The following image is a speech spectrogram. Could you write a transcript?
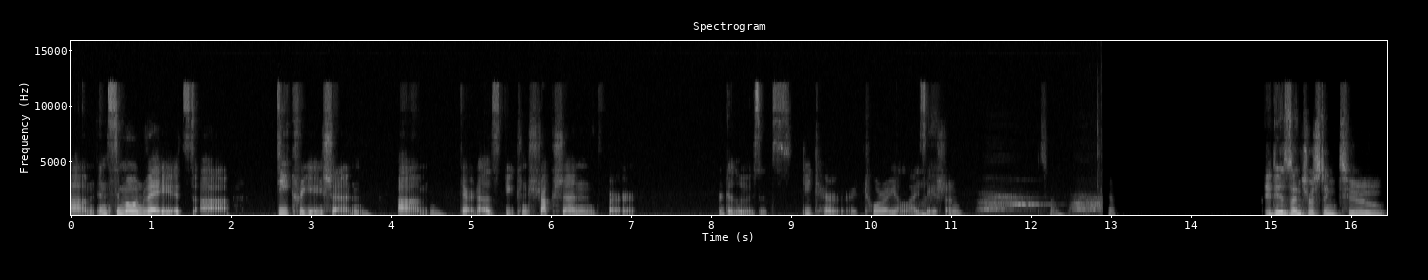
Um, in Simone Weil, it's uh, decreation. Um, Derrida's deconstruction for for Deleuze, it's deterritorialization. So. It is interesting too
